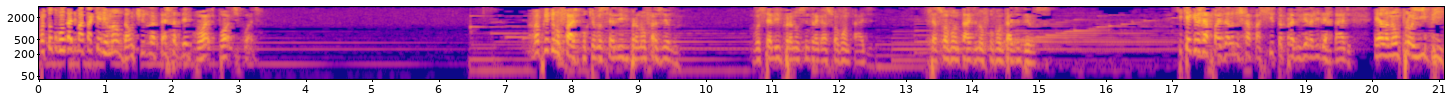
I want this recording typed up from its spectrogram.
Pastor, estou com vontade de matar aquele irmão. Dá um tiro na testa dele. Pode, pode, pode. Mas por que, que não faz? Porque você é livre para não fazê-lo. Você é livre para não se entregar à sua vontade. Se a sua vontade não for vontade de Deus. O que, a igreja faz? Ela nos capacita para viver a liberdade. Ela não proíbe.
